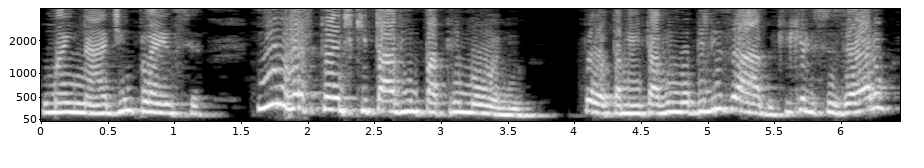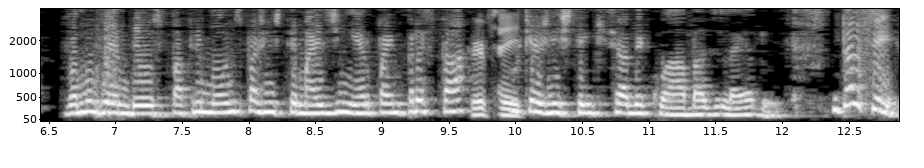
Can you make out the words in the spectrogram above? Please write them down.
uma inadimplência. E o restante que estava em patrimônio? Pô, também estava imobilizado. O que, que eles fizeram? Vamos vender os patrimônios para a gente ter mais dinheiro para emprestar, Perfeito. porque a gente tem que se adequar à Basileia 2. Então, assim,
